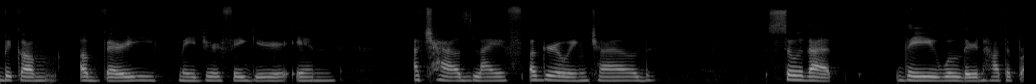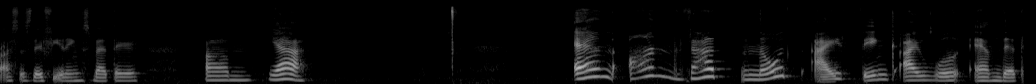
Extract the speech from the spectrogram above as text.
become a very major figure in a child's life a growing child so that they will learn how to process their feelings better. Um, yeah. And on that note, I think I will end it.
